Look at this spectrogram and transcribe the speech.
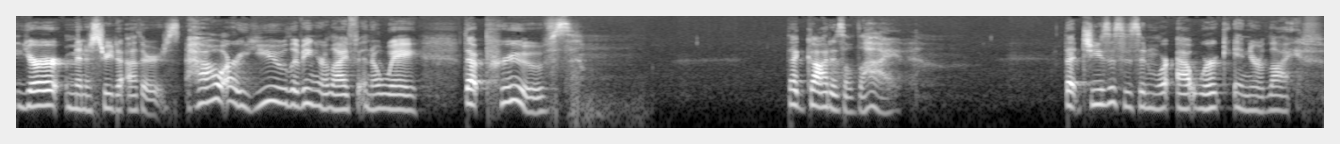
your ministry to others? How are you living your life in a way that proves that God is alive? That Jesus is in, at work in your life?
